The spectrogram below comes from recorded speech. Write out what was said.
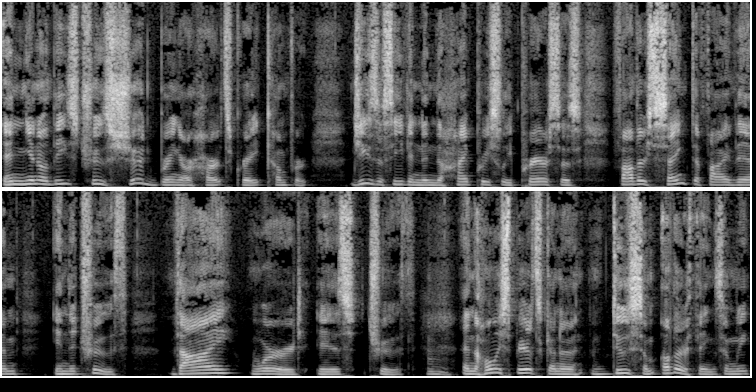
And, you know, these truths should bring our hearts great comfort. Jesus, even in the high priestly prayer, says, Father, sanctify them in the truth. Thy word is truth. Mm. And the Holy Spirit's going to do some other things. And we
